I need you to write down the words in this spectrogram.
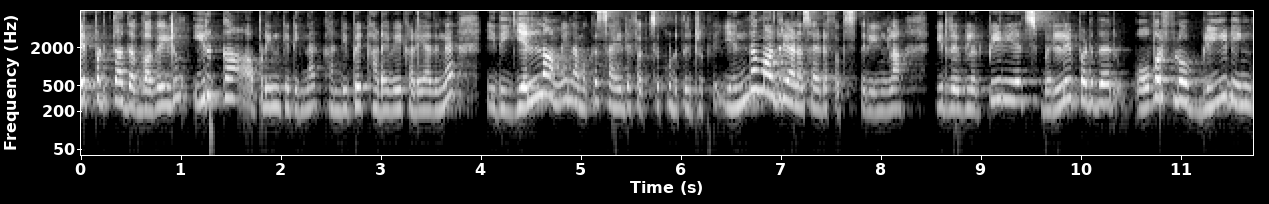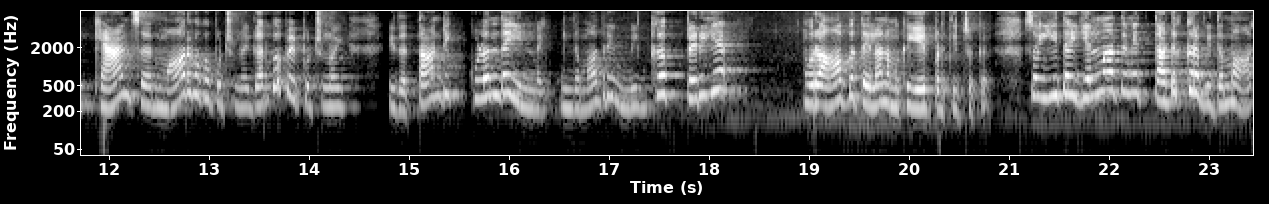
ஏற்படுத்தாத வகையிலும் இருக்கா அப்படின்னு கேட்டிங்கன்னா கண்டிப்பாக கிடையவே கிடையாதுங்க. இது எல்லாமே நமக்கு சைடு எஃபெக்ட்ஸை கொடுத்துட்ருக்கு எந்த மாதிரியான சைடு எஃபெக்ட்ஸ் தெரியுங்களா? இர்ரெகுலர் பீரியட்ஸ் வெள்ளைப்படுதல் ஓவர்ஃப்ளோ ப்ளீடிங் கேன்சர் மார்பக புற்றுநோய் கர்ப்பப்பை புற்றுநோய் இதை தாண்டி குழந்தை இன்மை இந்த மாதிரி மிகப்பெரிய ஒரு ஆபத்தையெல்லாம் நமக்கு ஏற்படுத்திகிட்ருக்கு ஸோ இதை எல்லாத்தையுமே தடுக்கிற விதமாக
